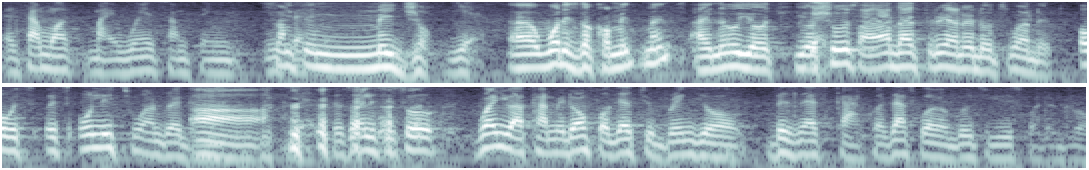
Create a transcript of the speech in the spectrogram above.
and someone might win something. Something major. Yes. Uh, what is the commitment? I know your, your shows are either 300 or 200. Oh, it's, it's only 200 Ah. yes, it's only, so when you are coming, don't forget to bring your business card because that's what we're going to use for the draw.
